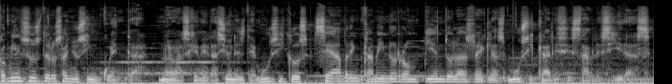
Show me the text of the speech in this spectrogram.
Comienzos de los años 50, nuevas generaciones de músicos se abren camino rompiendo las reglas musicales establecidas,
